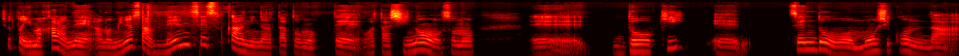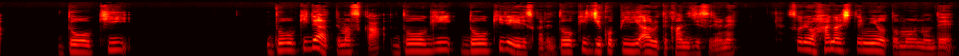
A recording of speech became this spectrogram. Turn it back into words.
ちょっと今からね、あの皆さん面接官になったと思って私のその、えー、動機、えー、先導を申し込んだ動機動機で合ってますか？動機、動機でいいですかね？動機自己 PR って感じですよね。それを話してみようと思うので、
